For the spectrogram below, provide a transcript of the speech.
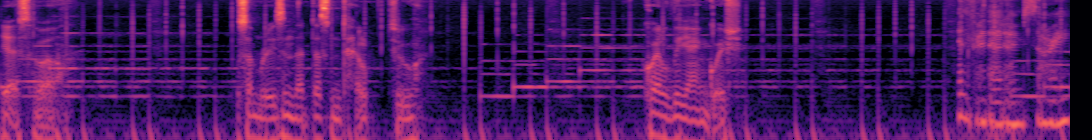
Yes, well. For some reason, that doesn't help to quell the anguish. And for that, I'm sorry.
